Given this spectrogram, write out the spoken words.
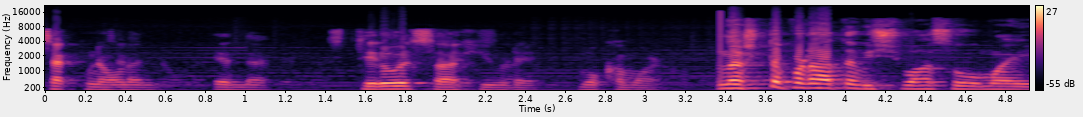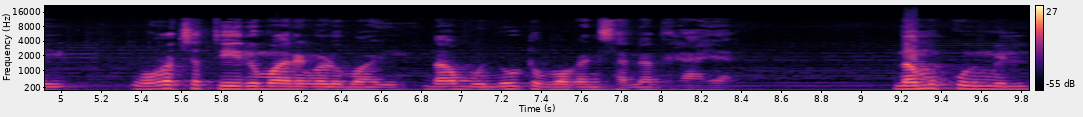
ചക് നോളൻ എന്ന സ്ഥിരോത്സാഹിയുടെ മുഖമാണ്. നഷ്ടപ്പെടാത്ത വിശ്വാസവുമായി ഉറച്ച തീരുമാനങ്ങളുമായി നാം മുന്നോട്ട് പോകാൻ സന്നദ്ധരായാൽ നമുക്ക്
